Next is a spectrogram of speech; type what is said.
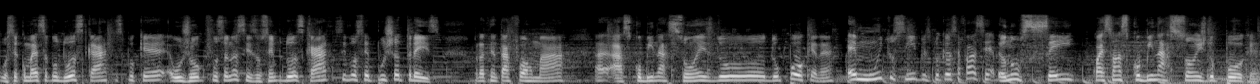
você começa com duas cartas porque o jogo funciona assim, são sempre duas cartas e você puxa três pra tentar formar a- as combinações do, do poker, né? É muito simples, porque você fala assim, eu não sei quais são as combinações do poker.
